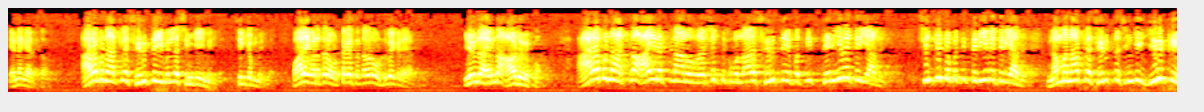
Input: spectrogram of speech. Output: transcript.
என்னங்க அர்த்தம்? அரபு நாட்டுல சிறுத்தையும் இல்ல சிங்கையும் இல்லை. சிங்கம் இல்லை. பாலைவனத்துல ஒட்டகத்தை தவிர ஒண்ணுமே கிடையாது. இருந்தா இருந்தா ஆடு இருக்கும். அரபு நாட்டுல ஆயிரத்தி நானூறு வருஷத்துக்கு முன்னால சிறுத்தையை பத்தி தெரியவே தெரியாது. சிங்கத்தை பத்தி தெரியவே தெரியாது. நம்ம நாட்டுல சிறுத்தை சிங்கம் இருக்கு.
